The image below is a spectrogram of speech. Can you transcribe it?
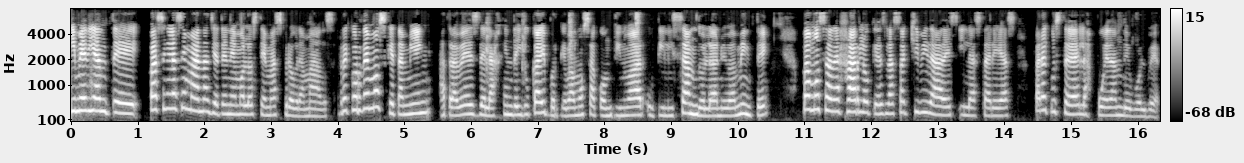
Y mediante pasen las semanas ya tenemos los temas programados. Recordemos que también a través de la agenda Educay, porque vamos a continuar utilizándola nuevamente, vamos a dejar lo que es las actividades y las tareas para que ustedes las puedan devolver.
